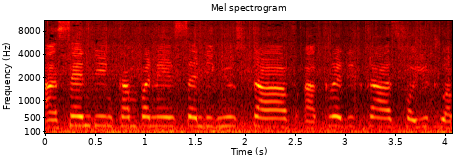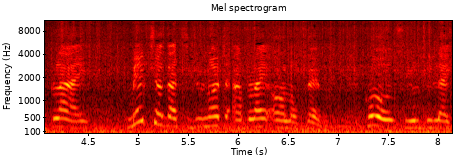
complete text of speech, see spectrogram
uh, sending companies, sending you stuff, uh, credit cards for you to apply. Make sure that you do not apply all of them because you'll be like,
